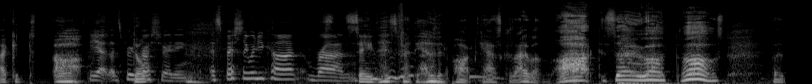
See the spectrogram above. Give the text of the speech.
I could oh Yeah, that's pretty frustrating, especially when you can't run. save this for the other podcast because I have a lot to say about those. But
